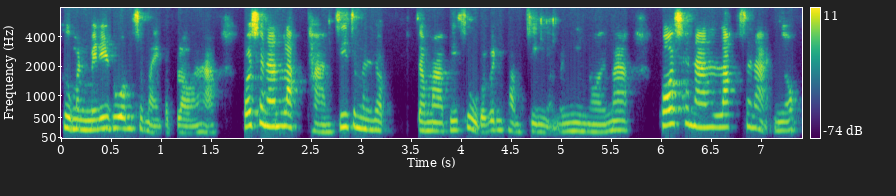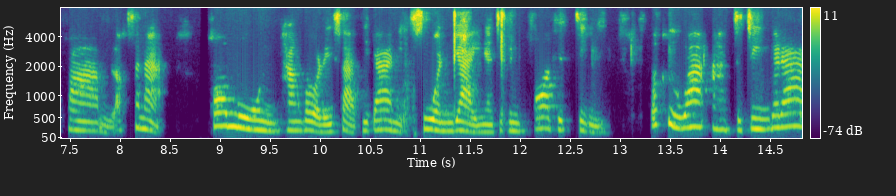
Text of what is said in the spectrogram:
คือมันไม่ได้ร่วมสมัยกับเรานะคะ เพราะฉะนั้นหลักฐานที่จะมาจะมาพิสูจน์ว่าเป็นความจริงเนี่ยมันมีน้อยมาก เพราะฉะนั้นลักษณะเนื้อความลักษณะข้อมูลทางประวัติศาสตร์ที่ได้เนี่ยส่วนใหญ่เนี่ยจะเป็นข้อเท็จจริง ก็คือว่าอาจจะจริงก็ได้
